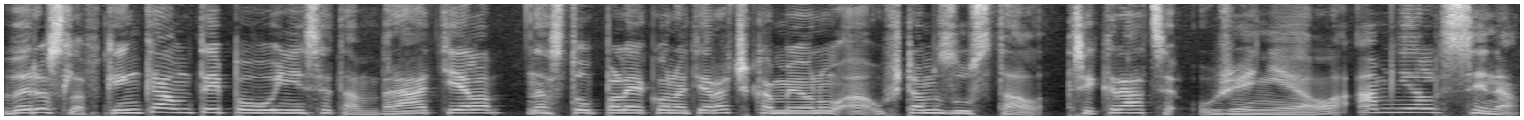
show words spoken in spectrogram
Vyrostl v King County, po vojně se tam vrátil, nastoupil jako natěrač kamionu a už tam zůstal. Třikrát se oženil a měl syna.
